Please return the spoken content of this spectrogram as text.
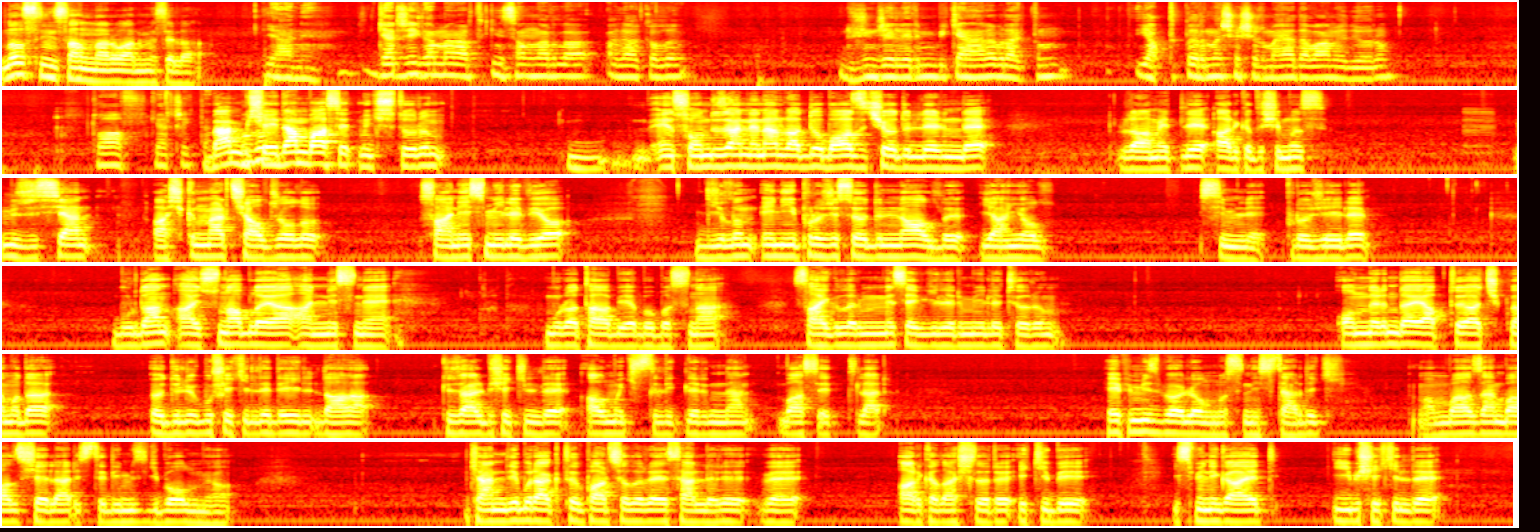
Nasıl insanlar var mesela? Yani gerçekten ben artık insanlarla alakalı düşüncelerimi bir kenara bıraktım. Yaptıklarına şaşırmaya devam ediyorum. Tuhaf gerçekten. Ben bir Bunu- şeyden bahsetmek istiyorum. En son düzenlenen Radyo Boğaziçi ödüllerinde rahmetli arkadaşımız müzisyen Aşkın Mert Çalcıoğlu sahne ismiyle Vio yılın en iyi projesi ödülünü aldı Yan Yol isimli projeyle. Buradan Aysun ablaya, annesine, Murat abiye, babasına saygılarımı ve sevgilerimi iletiyorum. Onların da yaptığı açıklamada ödülü bu şekilde değil daha güzel bir şekilde almak istediklerinden bahsettiler. Hepimiz böyle olmasını isterdik. Ama bazen bazı şeyler istediğimiz gibi olmuyor. Kendi bıraktığı parçaları, eserleri ve arkadaşları, ekibi ismini gayet iyi bir şekilde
